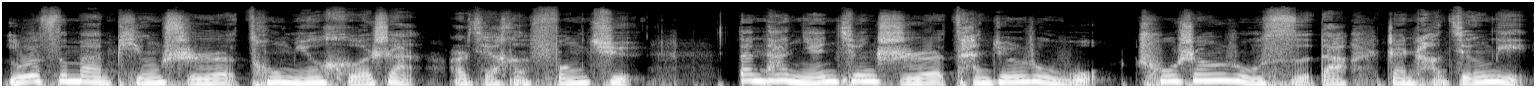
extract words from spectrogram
罗斯曼平时聪明和善，而且很风趣。但他年轻时参军入伍、出生入死的战场经历，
